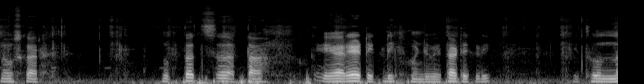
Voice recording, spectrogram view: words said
नमस्कार. नुकताच आत्ता ए आर टेकडी म्हणजे वेता टेकडी इथून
